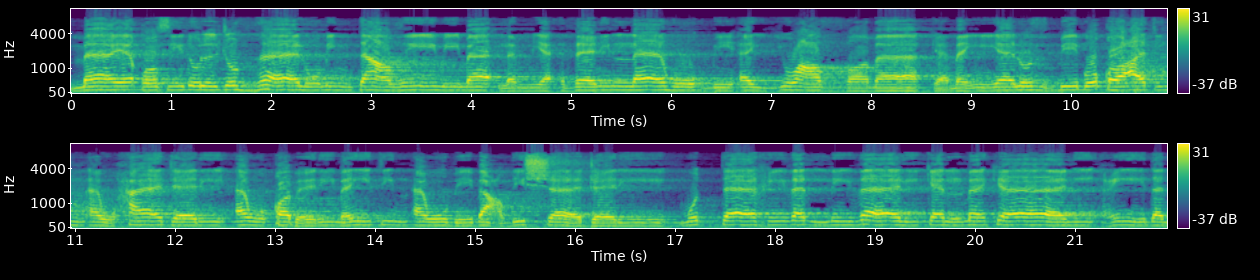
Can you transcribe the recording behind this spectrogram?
ما يقصد الجهال من تعظيم ما لم يأذن الله بأن يعظما كمن يلذ ببقعة أو حاجر أو قبر ميت أو ببعض الشاجر متاخذا لذلك المكان عيدا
